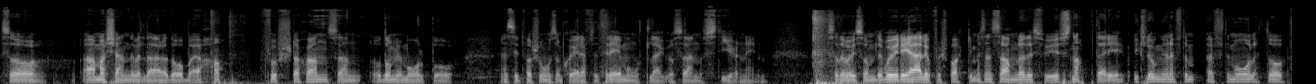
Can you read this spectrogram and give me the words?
Så ja, man kände väl där och då bara, jaha, första chansen och de gör mål på en situation som sker efter tre motlägg och sen styr den in. Så det var ju som, det var ju rejäl uppförsbacke men sen samlades vi ju snabbt där i, i klungan efter, efter målet och,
